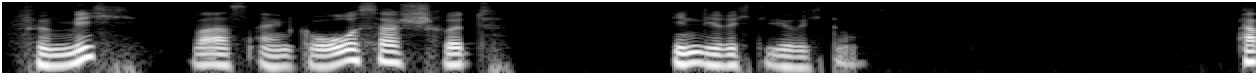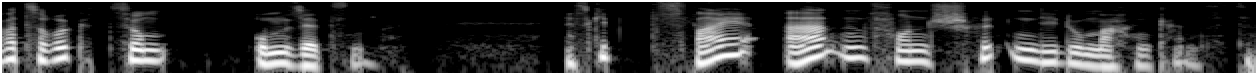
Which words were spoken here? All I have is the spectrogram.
Für mich war es ein großer Schritt in die richtige Richtung. Aber zurück zum Umsetzen. Es gibt zwei Arten von Schritten, die du machen kannst.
